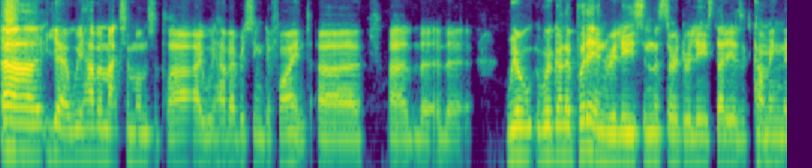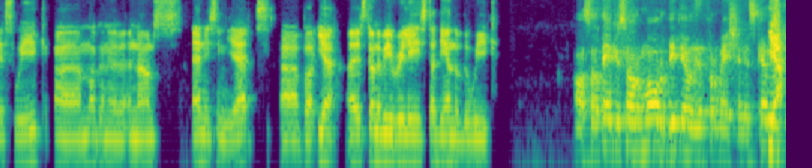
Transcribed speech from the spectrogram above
Uh, yeah, we have a maximum supply. We have everything defined. Uh, uh, the the we're we're gonna put it in release in the third release that is coming this week. Uh, I'm not gonna announce anything yet, uh, but yeah, uh, it's gonna be released at the end of the week. Also, thank you. So more detailed information is coming. Yeah.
